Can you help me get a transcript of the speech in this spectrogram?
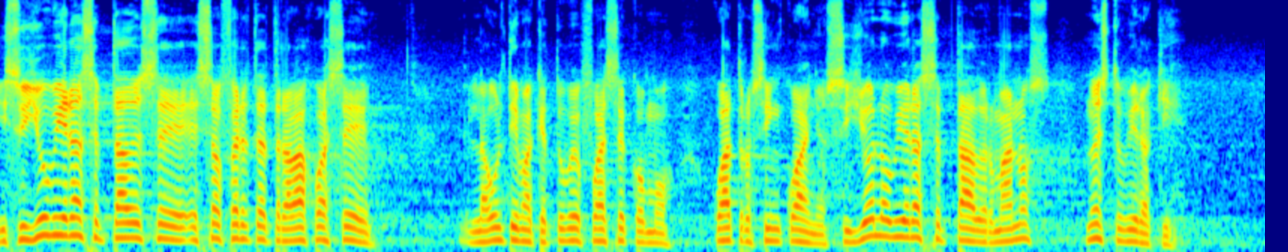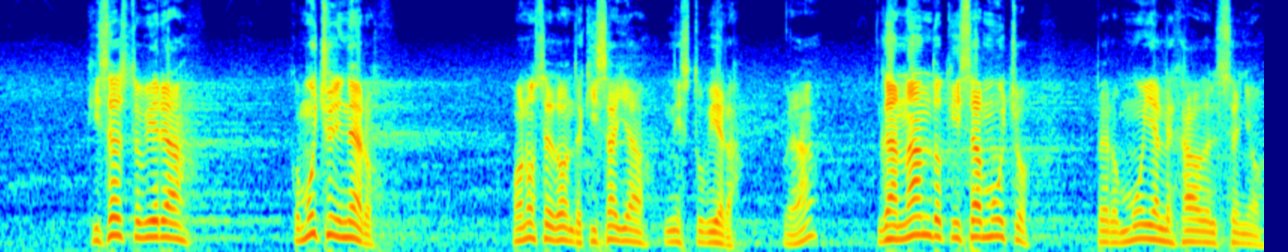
Y si yo hubiera aceptado esa oferta de trabajo hace, la última que tuve fue hace como cuatro o cinco años, si yo lo hubiera aceptado, hermanos, no estuviera aquí. Quizás estuviera con mucho dinero, o no sé dónde, quizá ya ni estuviera, ¿verdad? Ganando quizá mucho, pero muy alejado del Señor.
